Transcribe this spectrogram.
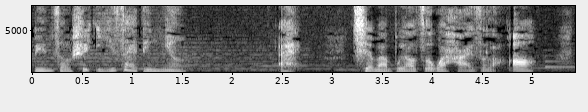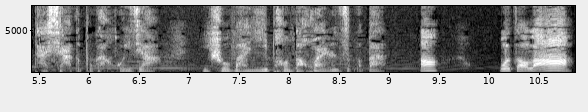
临走时一再叮咛：“哎，千万不要责怪孩子了啊！他吓得不敢回家，你说万一碰到坏人怎么办啊？我走了啊，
